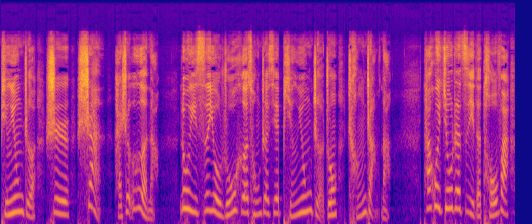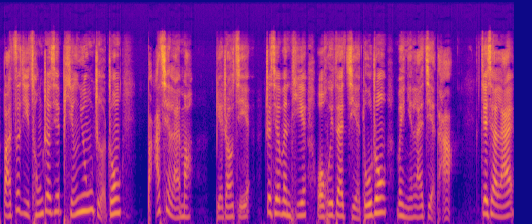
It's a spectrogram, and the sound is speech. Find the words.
平庸者是善还是恶呢？路易斯又如何从这些平庸者中成长呢？他会揪着自己的头发，把自己从这些平庸者中拔起来吗？别着急，这些问题我会在解读中为您来解答。接下来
